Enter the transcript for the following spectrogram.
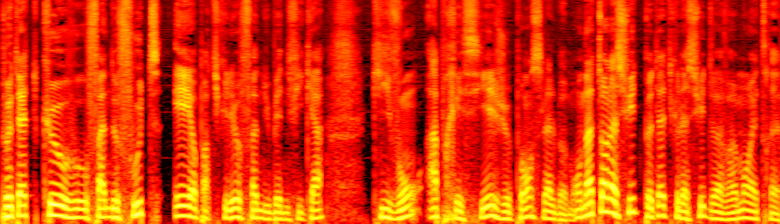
Peut-être que aux, fans de foot et en particulier aux fans du Benfica qui vont apprécier, je pense, l'album. On attend la suite. Peut-être que la suite va vraiment être euh,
